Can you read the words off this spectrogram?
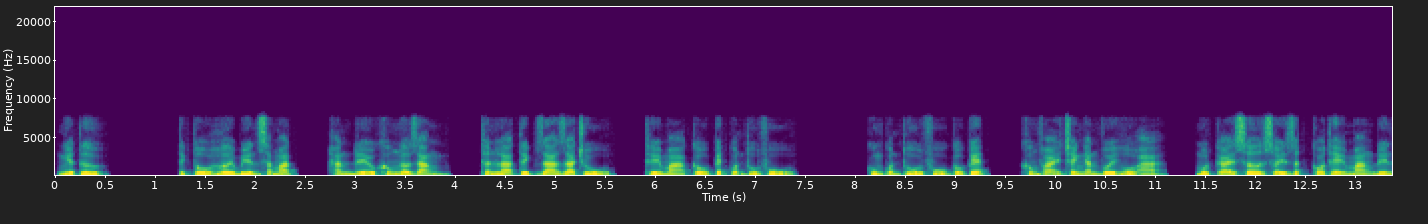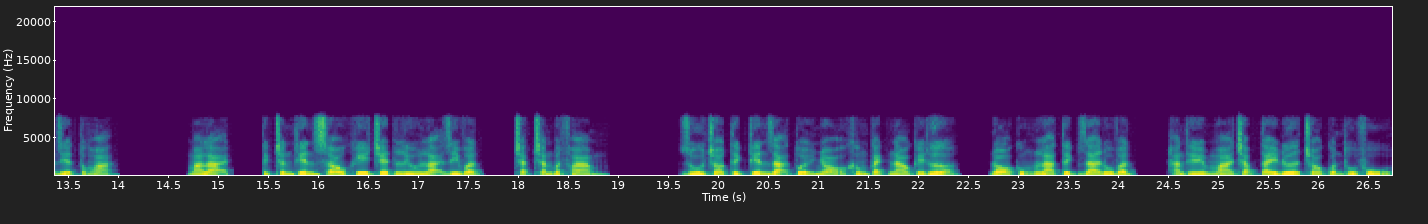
Nghĩa tử. Tịch tổ hơi biên sắc mặt, hắn đều không ngờ rằng, thân là tịch gia gia chủ, thế mà cấu kết quận thủ phủ. Cùng quận thủ phủ cấu kết, không phải tranh ăn với hổ ả, một cái sơ sẩy rất có thể mang đến diệt tộc họa. Mà lại, tịch trấn thiên sau khi chết lưu lại di vật, chắc chắn bất phàm. Dù cho tịch thiên dạ tuổi nhỏ không cách nào kế thừa, đó cũng là tịch gia đồ vật, hắn thế mà chắp tay đưa cho quận thủ phủ.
